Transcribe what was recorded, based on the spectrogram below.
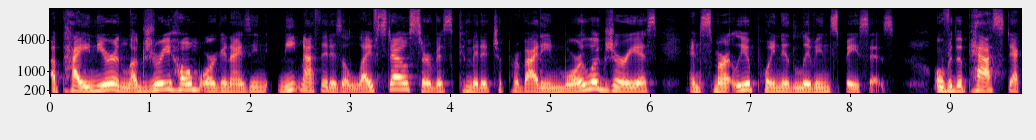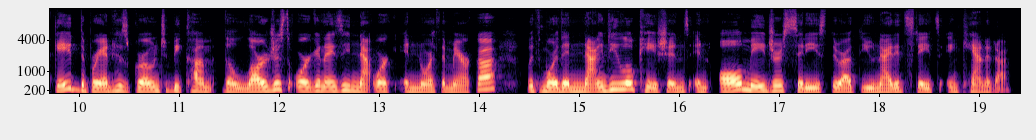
A pioneer in luxury home organizing, Neat Method is a lifestyle service committed to providing more luxurious and smartly appointed living spaces. Over the past decade, the brand has grown to become the largest organizing network in North America, with more than 90 locations in all major cities throughout the United States and Canada.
